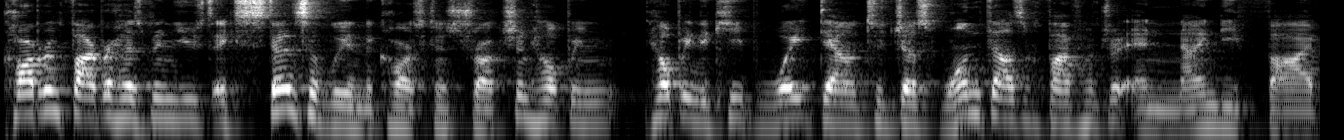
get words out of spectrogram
Carbon fiber has been used extensively in the car's construction, helping helping to keep weight down to just 1,595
